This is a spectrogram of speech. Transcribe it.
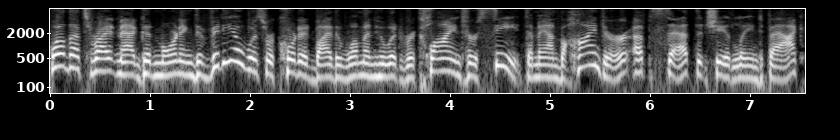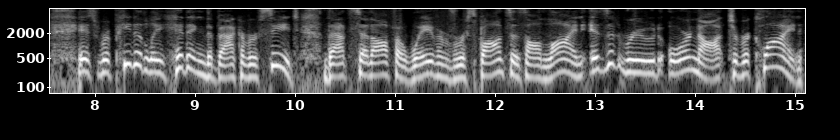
Well, that's right, Matt. Good morning. The video was recorded by the woman who had reclined her seat. The man behind her, upset that she had leaned back, is repeatedly hitting the back of her seat. That set off a wave of responses online. Is it rude or not to recline?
